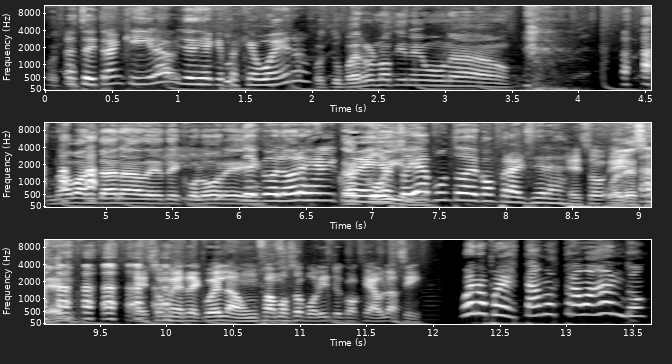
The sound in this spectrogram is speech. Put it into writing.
Pues tu, Estoy tranquila. Yo dije que pues qué bueno. pues tu perro no tiene una una bandana de, de colores. De colores en el cuello. arcoíris. Estoy a punto de comprársela. Eso, Puede eh, ser. eso me recuerda a un famoso político que habla así. Bueno, pues estamos trabajando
